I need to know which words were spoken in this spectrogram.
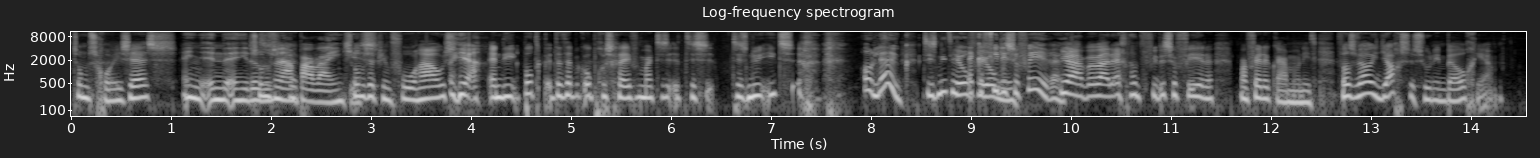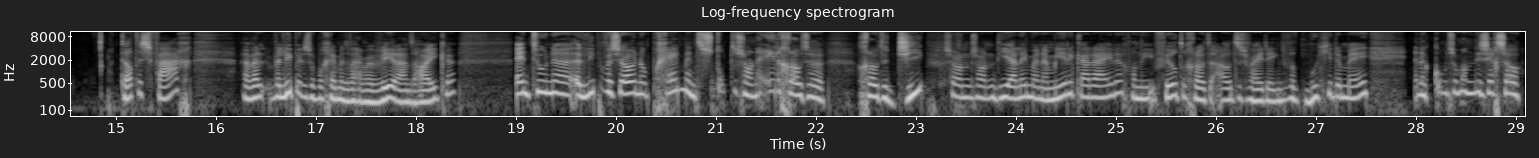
Soms gooi je zes. En, en, en dat Soms was na een paar wijntjes. Soms heb je een full house. Ja. En die podcast, dat heb ik opgeschreven, maar het is, het is, het is nu iets. Oh, leuk. Het is niet heel Lekker veel. meer. filosoferen. Ja, we waren echt aan het filosoferen. Maar verder kwamen we niet. Het was wel jachtseizoen in België. Dat is vaag. We, we liepen dus op een gegeven moment waren we weer aan het hiken. En toen eh, liepen we zo en op een gegeven moment stopte zo'n hele grote, grote jeep. Zo'n, zo'n, die alleen maar in Amerika rijden. Van die veel te grote auto's waar je denkt, wat moet je ermee? En dan komt zo'n man die zegt zo...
